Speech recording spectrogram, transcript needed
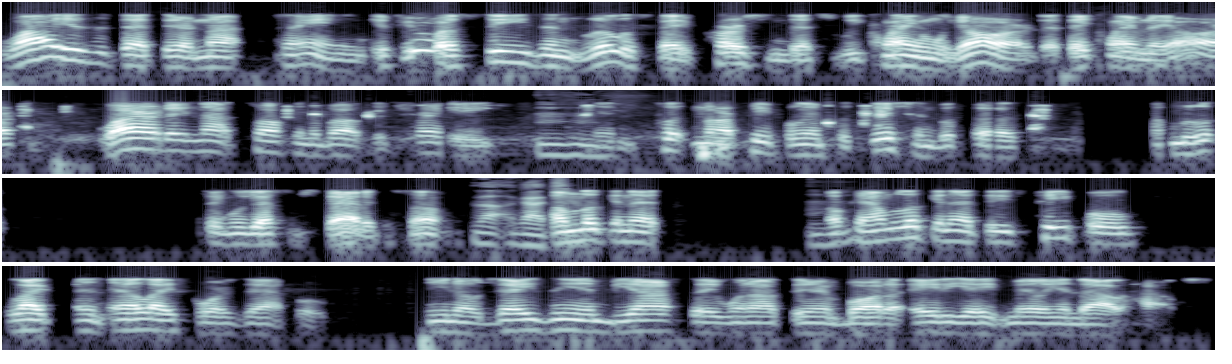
why is it that they're not saying, if you're a seasoned real estate person that we claim we are, that they claim they are, why are they not talking about the trade Mhm. and putting our people in position? Because I'm look, I think we got some static or something. No, I got you. I'm looking at Mhm. okay, I'm looking at these people like in LA for example. You know, Jay Z and Beyonce went out there and bought an eighty eight million dollar house.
